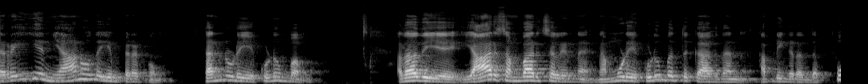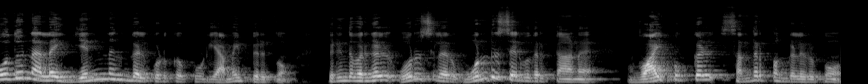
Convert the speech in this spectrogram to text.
நிறைய ஞானோதயம் பிறக்கும். தன்னுடைய குடும்பம். அதாவது யார் சம்பாரிச்சல் என்ன? நம்முடைய குடும்பத்துக்காக தான் அப்படிங்கிற அந்த பொதுநல எண்ணங்கள் கொடுக்கக்கூடிய அமைப்பு இருக்கும். பிரிந்தவர்கள் ஒரு சிலர் ஒன்று சேர்வதற்கான வாய்ப்புகள் சந்தர்ப்பங்கள் இருக்கும்.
